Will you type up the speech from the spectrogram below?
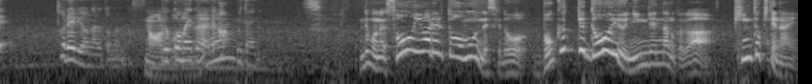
て取れるようになると思います、なるほどね。横目ぐらいであみたいなでもねそう言われると思うんですけど僕ってどういう人間なのかがピンときてない。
